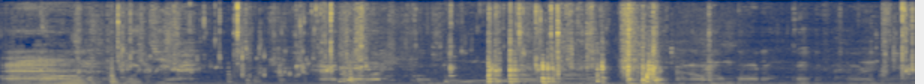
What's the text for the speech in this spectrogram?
À thôi mua chìa hai con rồi con bự rồi này không không bỏ đâu có cái phao đây rồi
